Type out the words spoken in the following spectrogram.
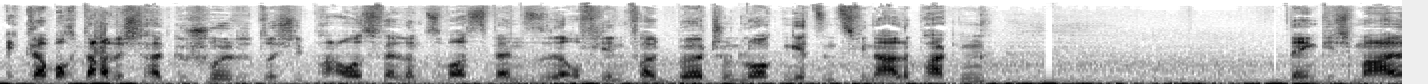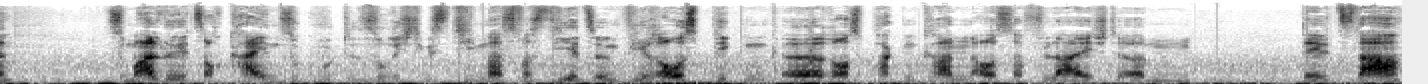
ich glaube auch dadurch halt geschuldet durch die paar Ausfälle und sowas, wenn sie auf jeden Fall Birch und Lorcan jetzt ins Finale packen, denke ich mal. Zumal du jetzt auch kein so gut, so richtiges Team hast, was die jetzt irgendwie rauspicken, äh, rauspacken kann, außer vielleicht ähm, David Starr.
